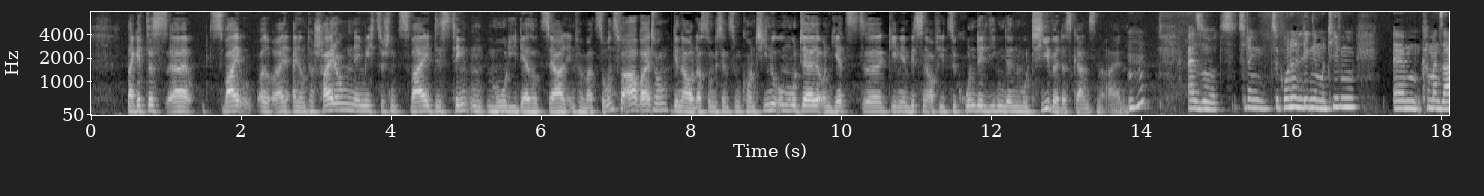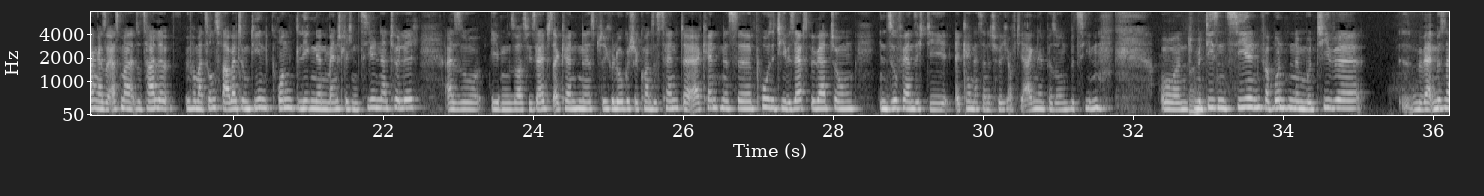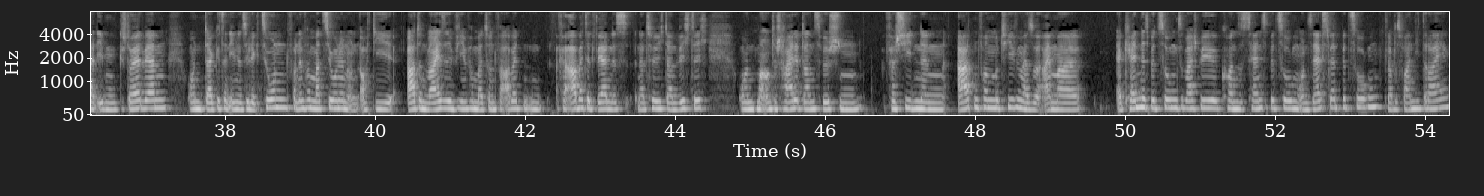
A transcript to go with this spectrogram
Da gibt es äh, zwei, also eine Unterscheidung, nämlich zwischen zwei distinkten Modi der sozialen Informationsverarbeitung. Genau, das so ein bisschen zum Kontinuummodell. Und jetzt äh, gehen wir ein bisschen auf die zugrunde liegenden Motive des Ganzen ein. Mhm. Also zu, zu den zugrunde liegenden Motiven ähm, kann man sagen, also erstmal soziale Informationsverarbeitung dient grundlegenden menschlichen Zielen natürlich. Also eben sowas wie Selbsterkenntnis, psychologische konsistente Erkenntnisse, positive Selbstbewertung, insofern sich die Erkenntnisse natürlich auf die eigene Person beziehen. Und ja. mit diesen Zielen verbundene Motive äh, müssen halt eben gesteuert werden. Und da gibt es dann eben eine Selektion von Informationen und auch die Art und Weise, wie Informationen verarbeitet, verarbeitet werden, ist natürlich dann wichtig. Und man unterscheidet dann zwischen verschiedenen Arten von Motiven. Also einmal erkenntnisbezogen zum Beispiel, konsistenzbezogen und selbstwertbezogen. Ich glaube, das waren die drei.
